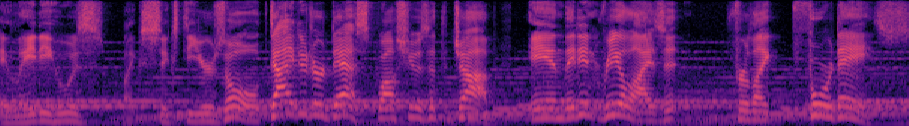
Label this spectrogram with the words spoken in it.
a lady who was like 60 years old, died at her desk while she was at the job. And they didn't realize it for like four days.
